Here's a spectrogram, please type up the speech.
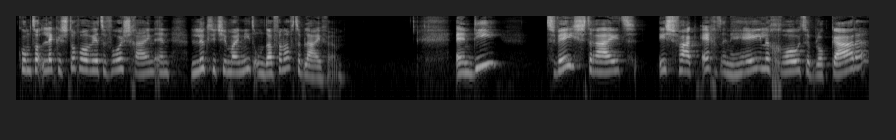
komt dat lekkers toch wel weer tevoorschijn en lukt het je maar niet om daar vanaf te blijven. En die tweestrijd is vaak echt een hele grote blokkade,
